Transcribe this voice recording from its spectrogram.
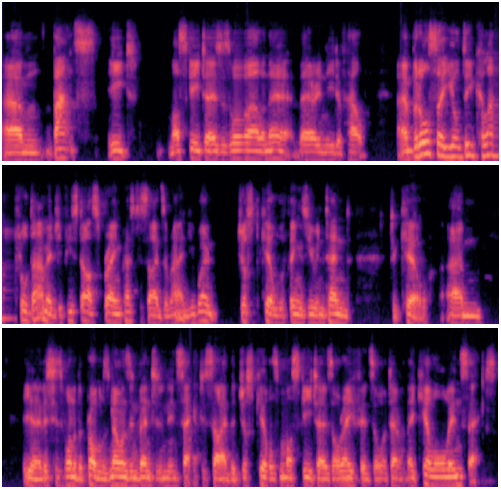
Um, bats eat mosquitoes as well, and they're they're in need of help. Um, but also, you'll do collateral damage if you start spraying pesticides around. You won't just kill the things you intend to kill. Um, you know, this is one of the problems. No one's invented an insecticide that just kills mosquitoes or aphids or whatever. They kill all insects.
